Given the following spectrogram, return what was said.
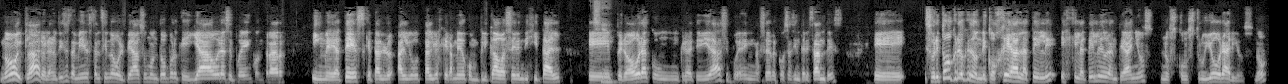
¿no? y claro, las noticias también están siendo golpeadas un montón porque ya ahora se puede encontrar inmediatez, que tal, algo tal vez que era medio complicado hacer en digital, eh, Sí. pero ahora con creatividad se pueden hacer cosas interesantes. Eh, sobre todo creo que donde cojea la tele es que la tele durante años nos construyó horarios, ¿no?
